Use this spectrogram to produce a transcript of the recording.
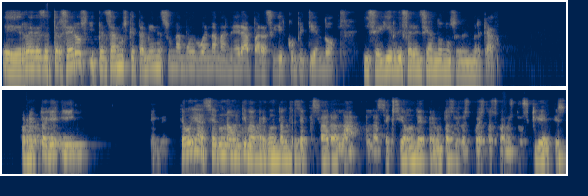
eh, redes de terceros y pensamos que también es una muy buena manera para seguir compitiendo y seguir diferenciándonos en el mercado. Correcto. y eh, te voy a hacer una última pregunta antes de pasar a la, a la sección de preguntas y respuestas con nuestros clientes.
